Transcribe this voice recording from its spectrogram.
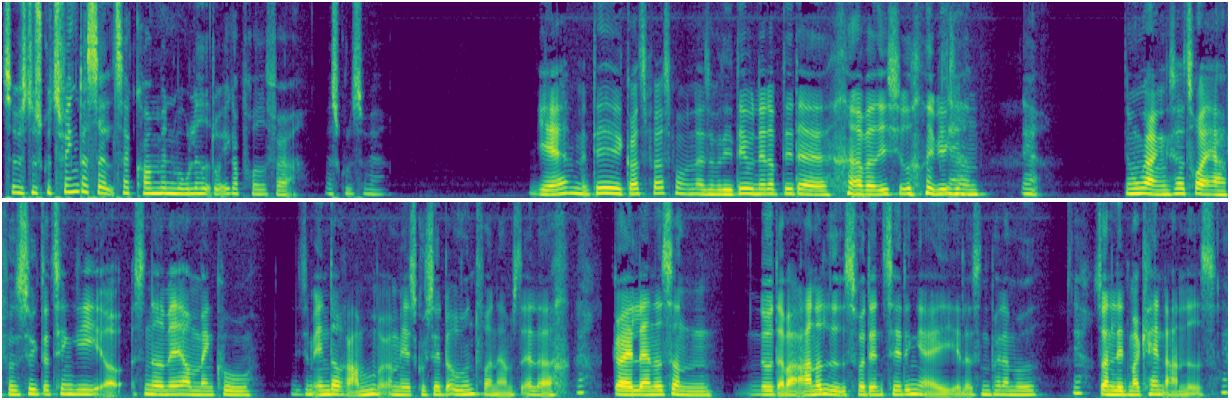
Så hvis du skulle tvinge dig selv til at komme med en mulighed, du ikke har prøvet før, hvad skulle det så være? Ja, men det er et godt spørgsmål, altså, fordi det er jo netop det, der har været issue i virkeligheden. Ja. Nogle gange, så tror jeg, jeg har forsøgt at tænke i og sådan noget med, om man kunne ligesom ændre ramme, om jeg skulle sætte mig udenfor nærmest, eller Ja. ja. gøre et eller andet sådan, noget, der var anderledes for den setting, jeg er i, eller sådan på en eller anden måde. Ja. Sådan lidt markant anderledes. Ja.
